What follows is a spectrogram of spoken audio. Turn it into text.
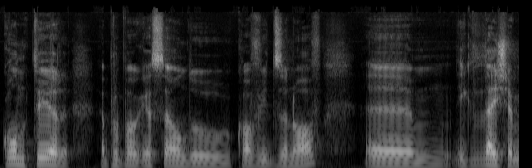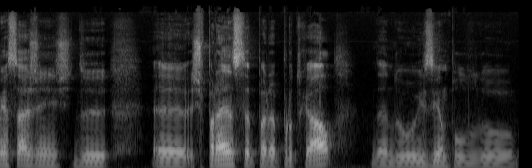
conter a propagação do Covid-19 um, ehm, e que deixa mensagens de uh, esperança para Portugal, dando o exemplo do,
